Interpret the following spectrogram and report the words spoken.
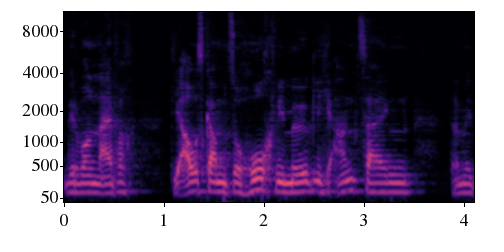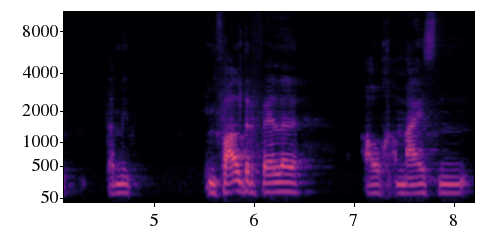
wir wollen einfach die Ausgaben so hoch wie möglich anzeigen, damit, damit im Fall der Fälle auch am meisten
